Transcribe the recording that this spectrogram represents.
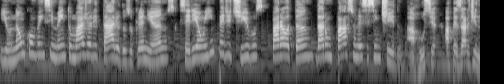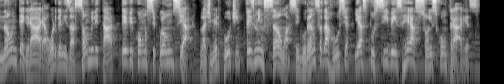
e o não convencimento majoritário dos ucranianos seriam impeditivos para a OTAN dar um passo nesse sentido. A Rússia, apesar de não integrar a organização militar, teve como se pronunciar. Vladimir Putin fez menção à segurança da Rússia e às possíveis reações contrárias.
